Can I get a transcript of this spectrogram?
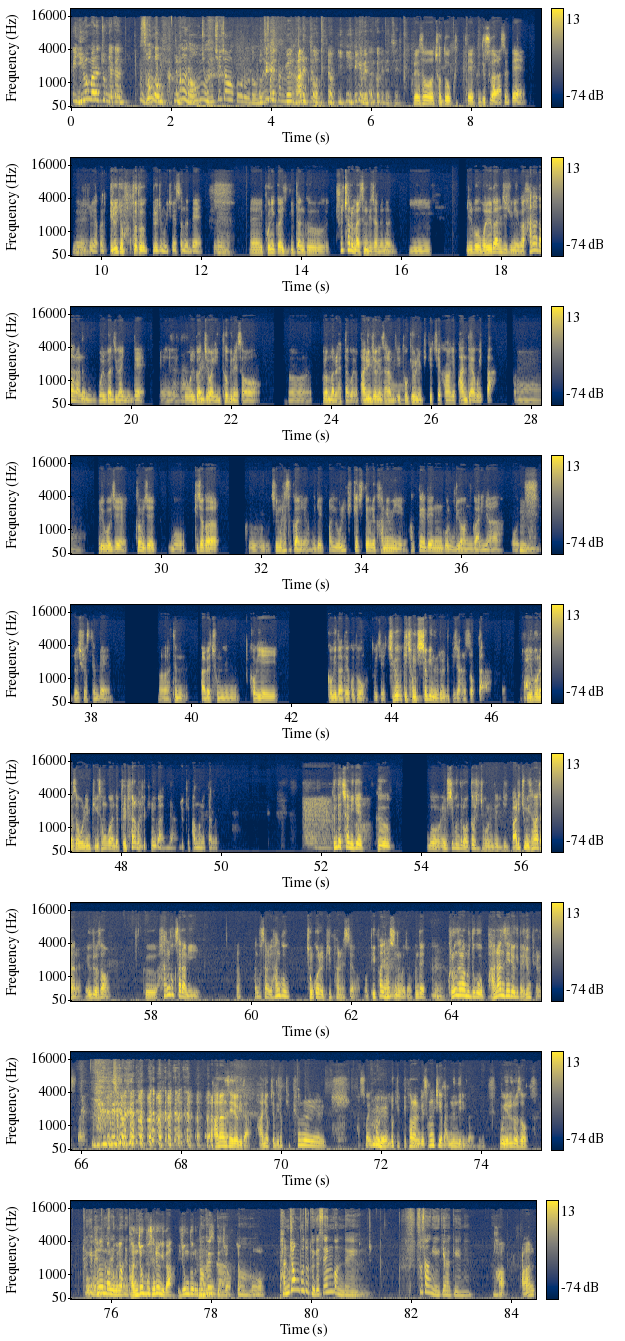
그러니까 이런 말은 좀 약간 선 넘은 거 이거 아니야? 너무 정치적으로 너무 어떻게 그게 반응 좀 어때요? 이 얘기 왜 한 거야 대체? 그래서 저도 그때 그 뉴스가 났을 때 네. 좀 약간 귀를 좀 저도 귀를 좀 의심했었는데 네. 에, 보니까 일단 그 출처를 말씀드리자면은 이 일본 월간지 중에 가 하나다라는 월간지가 있는데 에, 그 월간지와 인터뷰에서 어, 그런 말을 했다고요. 반일적인 사람들이 어. 도쿄올림픽 개최에 강하게 반대하고 있다. 어. 그리고 이제 그럼 이제 뭐 기자가 그 질문을 했을 거 아니에요. 이게 아, 이 올림픽 개최 때문에 감염이 확대되는 걸 우려한 거 아니냐. 뭐 음. 이런 식으로 했을 텐데 어, 하여튼 아베 총리는 거기 거기다 대고도 또 이제 지극히 정치적인 의도를 느끼지 않을 수 없다. 일본에서 올림픽이 성공하는데 불편함을 느끼는 거 아니냐 이렇게 반문했다고. 근데 참 이게 그 뭐 MC 분들은 어떠실지 모르는데 이게 말이 좀 이상하지 않아요? 예를 들어서 그 한국 사람이 어? 한국 사람이 한국 정권을 비판을 했어요. 뭐 비판이 할수 음. 있는 거죠. 근데 네. 그런 사람을 두고 반한 세력이다 이런 표현을 써요. 반한 세력이다, 반역자다 이렇게 표현을 할 수가 있나요? 그러게. 이렇게 비판하는 게 상식에 맞는 일인가요? 뭐 예를 들어서 되게 뭐 흔한 멘트가 말로 센 그냥 반정부. 세력이다 이 정도는 어, 할수 그러니까. 있겠죠. 그죠? 어. 어. 반정부도 되게 센 건데 음. 수상이 얘기하기에는 바- 반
